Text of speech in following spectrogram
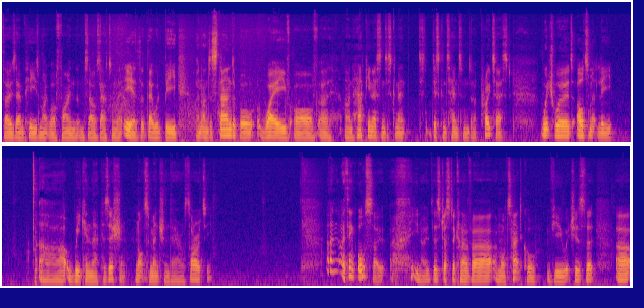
those MPs might well find themselves out on their ear, that there would be an understandable wave of uh, unhappiness and discontent, discontent and protest, which would ultimately uh, weaken their position, not to mention their authority. And I think also, you know, there's just a kind of a, a more tactical view, which is that uh,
